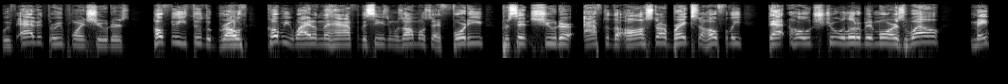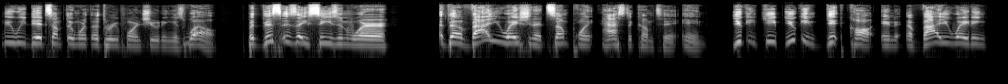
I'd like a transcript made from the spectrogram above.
We've added three point shooters, hopefully through the growth. Coby White on the half of the season was almost a 40% shooter after the All Star break. So hopefully that holds true a little bit more as well. Maybe we did something with the three point shooting as well. But this is a season where the evaluation at some point has to come to an end. You can keep you can get caught in evaluating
